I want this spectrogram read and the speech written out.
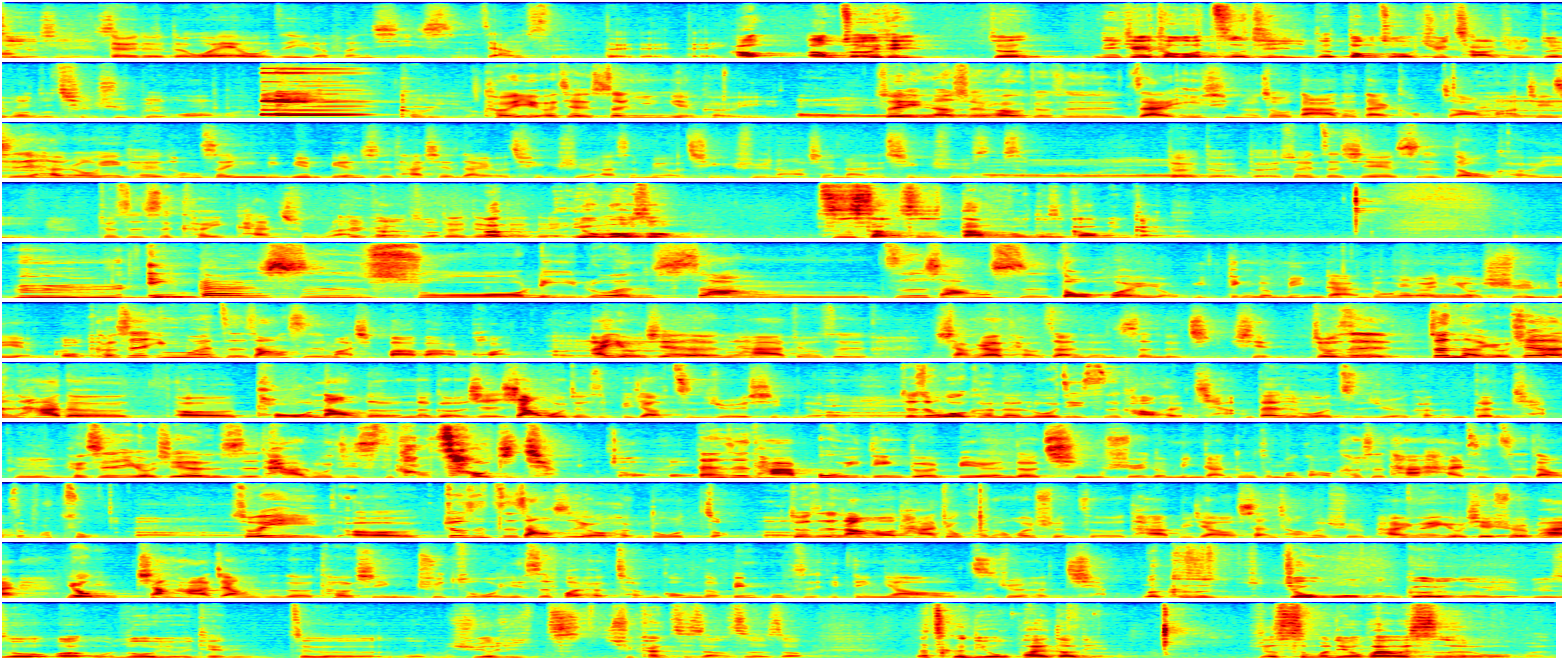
对对对，我也有我自己的分析师这样子。对对对。好，那我们最后一题就是，你可以透过肢体的动作去察觉对方的情绪变化吗？可以，可以，而且声音也可以。哦，所以那时候就是在疫情的时候，大家都戴口罩嘛，其实很容易可以从声音里面辨识他现在有情绪还是没有情绪，然后现在的情绪是什么。对对对，所以这些是都可以，就是是可以看出来，可以看得出来。对对对对。有没有说，智商师大部分都是高敏感的？嗯，应该是说理论上，智商师都会有一定的敏感度，因为你有训练嘛。Oh. 可是因为智商师嘛是爸爸款，啊，有些人他就是想要挑战人生的极限，就是真的有些人他的呃头脑的那个是像我就是比较直觉型的，就是我可能逻辑思考很强，但是我直觉可能更强。嗯，可是有些人是他逻辑思考超级强。但是他不一定对别人的情绪的敏感度这么高，可是他还是知道怎么做啊。所以呃，就是智商是有很多种，就是然后他就可能会选择他比较擅长的学派，因为有些学派用像他这样子的特性去做，也是会很成功的，并不是一定要直觉很强。那可是就我们个人而言，比如说呃，如果有一天这个我们需要去去看智商师的时候，那这个流派到底就什么流派会适合我们？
